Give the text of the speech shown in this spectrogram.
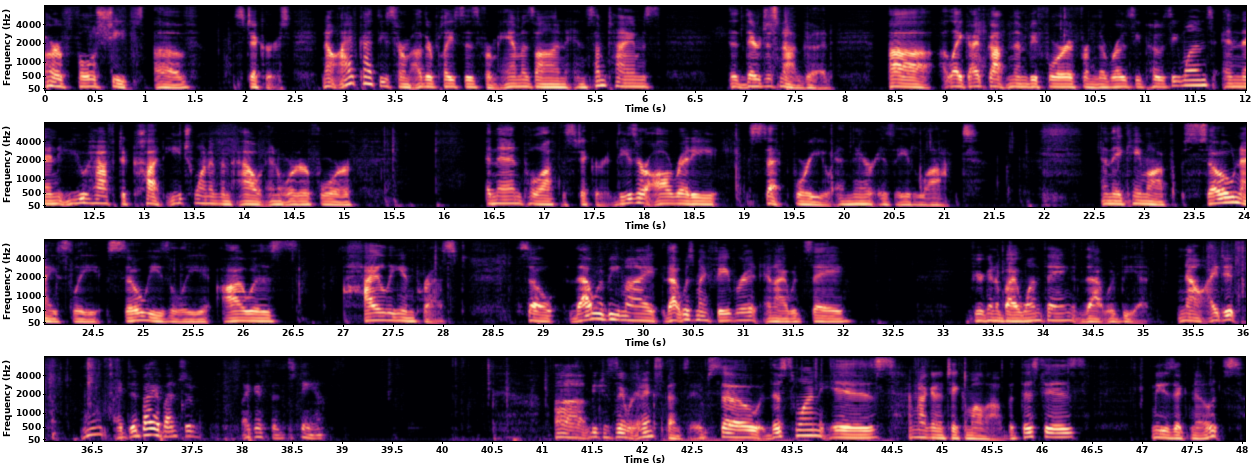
are full sheets of stickers. Now, I've got these from other places, from Amazon, and sometimes they're just not good. Uh, like I've gotten them before from the Rosy Posy ones, and then you have to cut each one of them out in order for, and then pull off the sticker. These are already set for you, and there is a lot. And they came off so nicely, so easily. I was highly impressed. So that would be my, that was my favorite, and I would say, if you're going to buy one thing, that would be it. Now, I did, I did buy a bunch of like I said, stamps. Uh, because they were inexpensive. So this one is, I'm not going to take them all out, but this is music notes.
